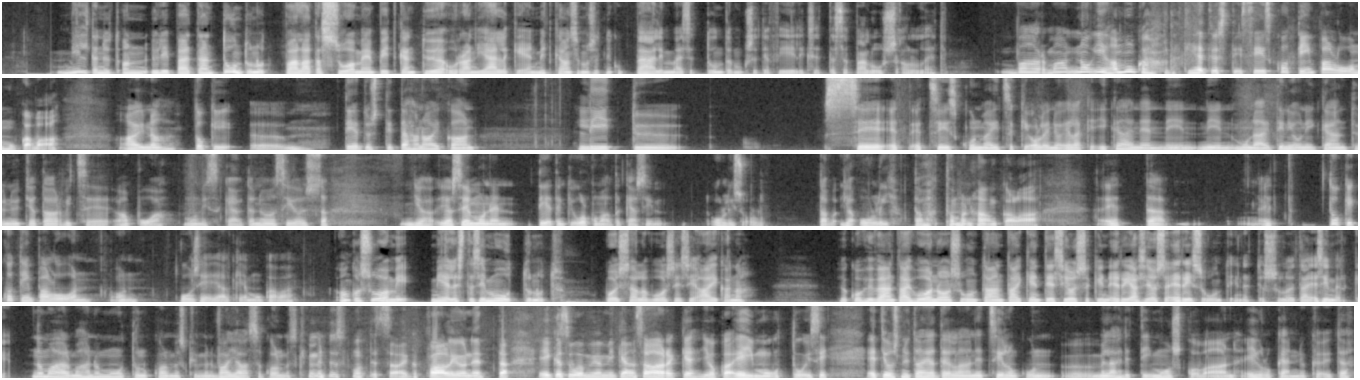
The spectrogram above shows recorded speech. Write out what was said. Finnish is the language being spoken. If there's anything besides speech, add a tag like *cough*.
Miltä nyt on ylipäätään tuntunut palata Suomeen pitkän työuran jälkeen? Mitkä on semmoiset niin päällimmäiset tuntemukset ja fiilikset tässä paluussa olleet? Varmaan, no ihan mukavalta tietysti. Siis kotiin paluu on mukavaa aina. Toki tietysti tähän aikaan liittyy se, että, että siis kun mä itsekin olen jo eläkeikäinen, niin, niin mun äitini on ikääntynyt ja tarvitsee apua monissa käytännön asioissa. Ja, ja semmoinen tietenkin ulkomalta käsin olisi ollut ja oli tavattoman hankalaa. Että, että toki kotiin paluu on, on vuosien jälkeen mukavaa. Onko Suomi mielestäsi muuttunut poissaolovuosiesi aikana – joko hyvään tai huonoon suuntaan tai kenties joissakin eri asioissa eri suuntiin, että jos sulla on jotain esimerkkejä. No maailmahan on muuttunut 30, vajaassa 30 vuodessa aika paljon, että eikä Suomi ole mikään saareke, joka ei muuttuisi. Että jos nyt ajatellaan, että silloin kun me lähdettiin Moskovaan, ei ollut kännyköitä,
